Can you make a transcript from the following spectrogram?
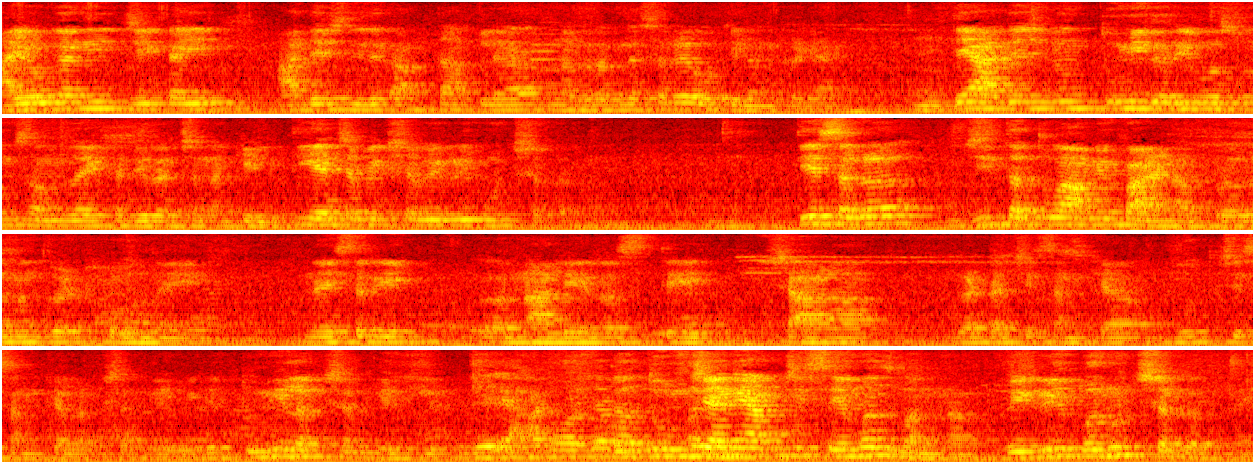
आयोगाने जे काही आदेश दिलेत आता आपल्या नगरातल्या सगळ्या वकिलांकडे आहे. ते आदेश घेऊन तुम्ही घरी बसून समजा एखादी रचना केली ती याच्यापेक्षा वेगळी होऊच शकत नाही. ते सगळं जी तत्व आम्ही पाळणार प्रगणन गट होऊ नये नैसर्गिक नाले रस्ते शाळा गटाची संख्या बूथची संख्या लक्षात घ्यावी. हे तुम्ही लक्षात घेतली. तर तुमची आणि आमची सेमच बनणार. वेगळी बनूच शकत नाही.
